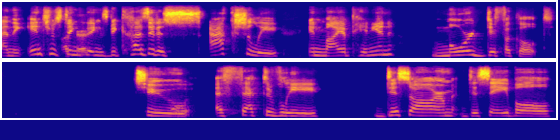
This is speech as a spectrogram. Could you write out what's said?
and the interesting Okay. things because it is actually, in my opinion, more difficult to Oh. effectively disarm, disable,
